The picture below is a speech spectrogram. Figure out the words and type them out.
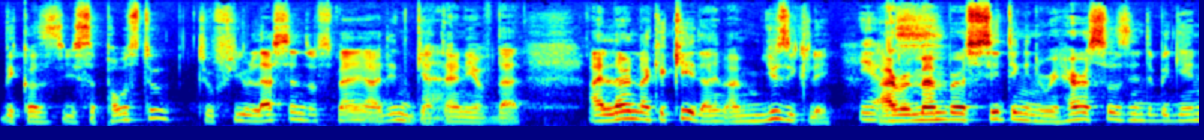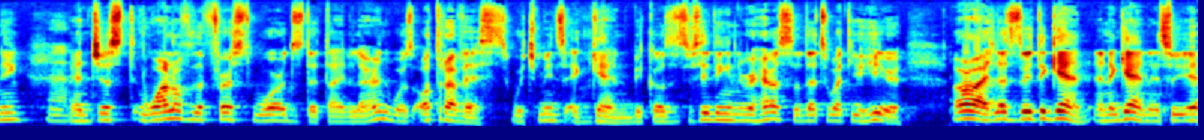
because you're supposed to to a few lessons of Spanish. I didn't get Yeah. any of that. I learned like a kid. I'm, I'm musically. I remember sitting in rehearsals in the beginning, Yeah. and just one of the first words that I learned was otra vez, which means again, because sitting in rehearsal, that's what you hear. All right, let's do it again and again. And so yeah,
